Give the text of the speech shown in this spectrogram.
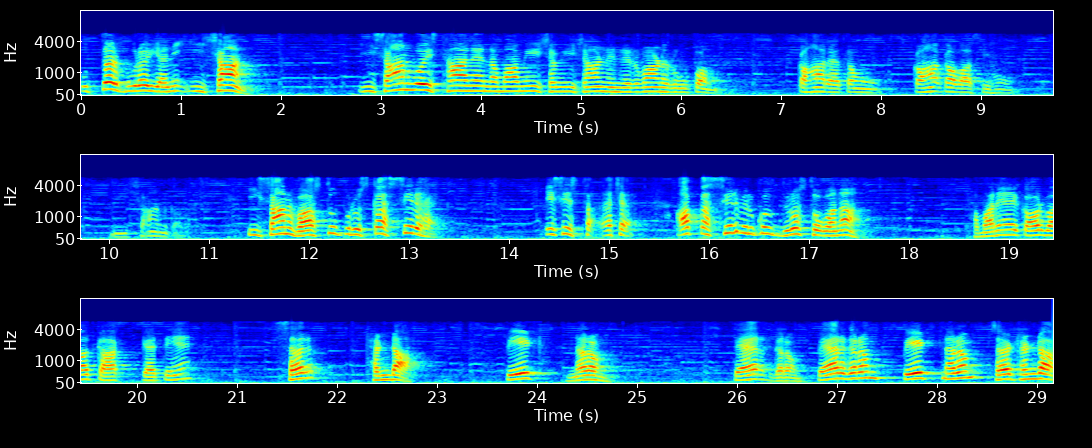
उत्तर पूर्व यानी ईशान। ईशान वो स्थान है नमामि शमीशान निर्वाण रूपम। कहाँ रहता हूँ? कहाँ का वासी हूँ? ईशान का वासी। ईशान वास्तु पुरुष का सिर है। इस स्थान अच्छा आपका सिर बिल्कुल दुरुस्त होगा ना? हमारे यहाँ एक और बात कहा कहते हैं सर ठंडा पेट नरम पैर गरम। पैर गरम पेट नरम सर ठंडा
